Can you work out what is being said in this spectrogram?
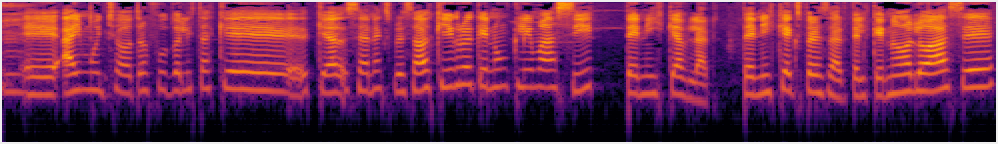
Eh, hay muchos otros futbolistas que, que se han expresado. Es que yo creo que en un clima así tenéis que hablar, tenéis que expresarte. El que no lo hace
